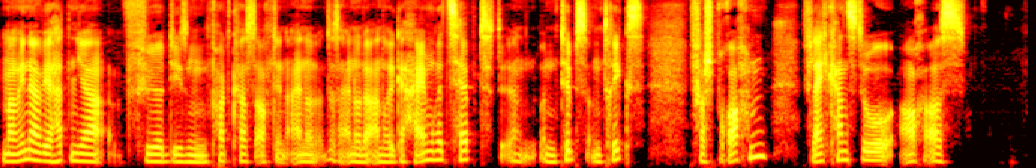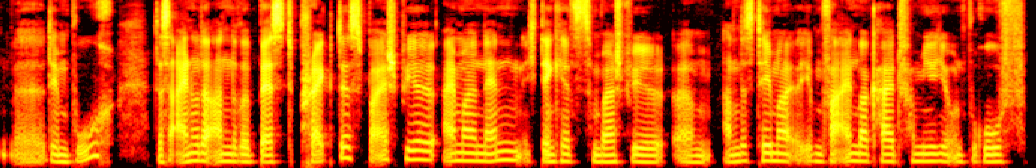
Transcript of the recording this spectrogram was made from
Marina, wir hatten ja für diesen Podcast auch den ein das ein oder andere Geheimrezept äh, und Tipps und Tricks versprochen. Vielleicht kannst du auch aus äh, dem Buch das ein oder andere Best Practice Beispiel einmal nennen. Ich denke jetzt zum Beispiel ähm, an das Thema eben Vereinbarkeit, Familie und Beruf.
